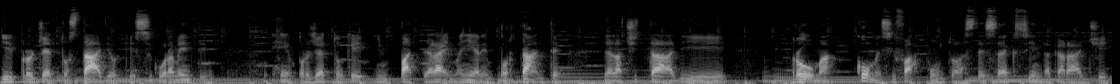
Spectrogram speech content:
il progetto stadio che sicuramente è un progetto che impatterà in maniera importante nella città di Roma, come si fa appunto la stessa ex sindaca Raggi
